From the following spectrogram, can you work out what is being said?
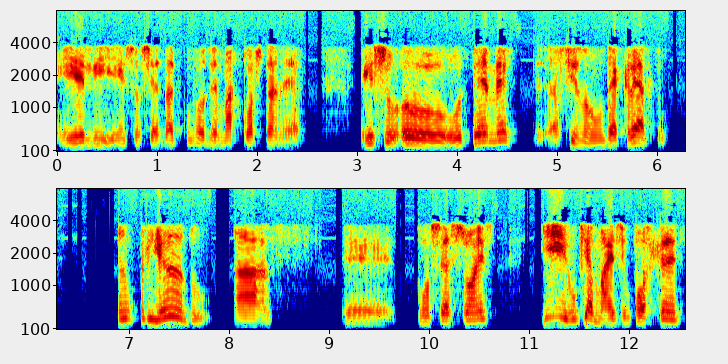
ele em sociedade com Valdemar Costa Neto. Isso, o, o Temer assinou um decreto ampliando as é, concessões e, o que é mais importante,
